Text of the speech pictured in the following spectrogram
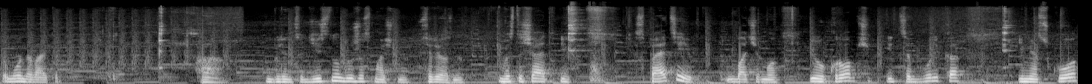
Тому давайте. А, блін, це дійсно дуже смачно, серйозно. Вистачає і спецій, бачимо, і укропчик, і цибулька, і м'яско,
